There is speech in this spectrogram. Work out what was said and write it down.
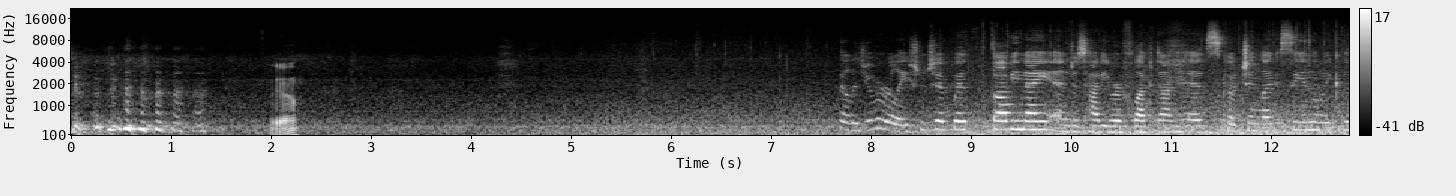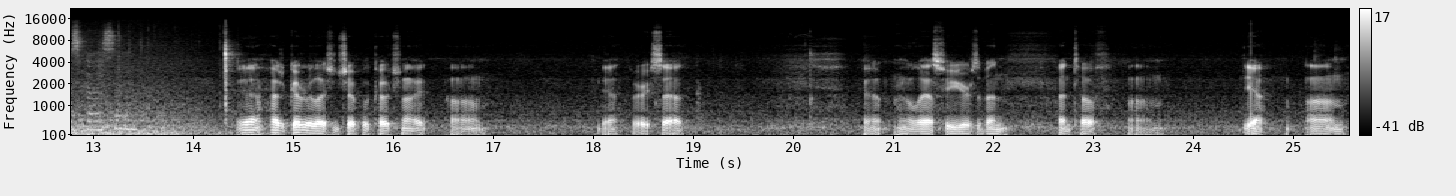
yeah. Bill, did you have a relationship with Bobby Knight, and just how do you reflect on his coaching legacy in the wake of his passing? Yeah, I had a good relationship with Coach Knight. Um, yeah, very sad. Yeah, the last few years have been been tough. Um, yeah, um,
